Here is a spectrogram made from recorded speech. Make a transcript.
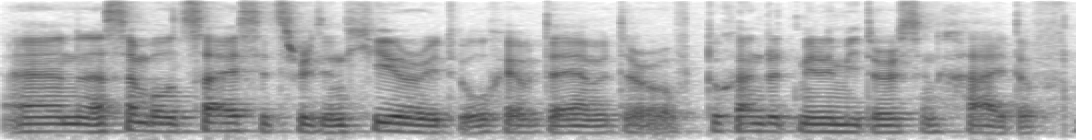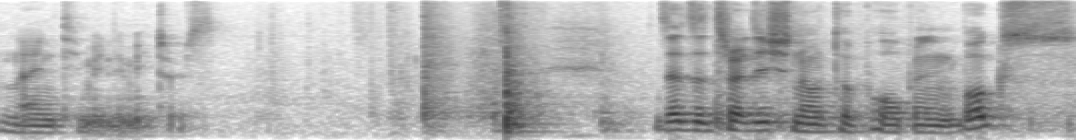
And assembled size, it's written here, it will have diameter of 200 millimeters and height of 90 millimeters. That's a traditional top opening box.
